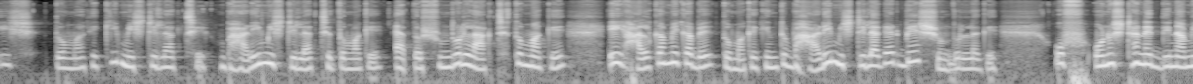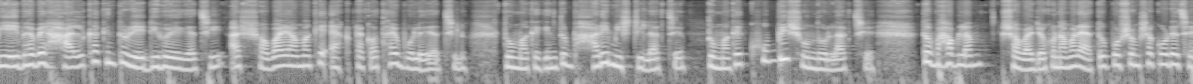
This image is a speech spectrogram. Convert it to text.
ইস তোমাকে কি মিষ্টি লাগছে? ভারী মিষ্টি লাগছে তোমাকে। এত সুন্দর লাগছে তোমাকে। এই হালকা মেকআপে তোমাকে কিন্তু ভারী মিষ্টি লাগে আর বেশ সুন্দর লাগে। উফ, অনুষ্ঠানের দিন আমি এইভাবে হালকা কিন্তু রেডি হয়ে গেছি আর সবাই আমাকে একটা কথাই বলে যাচ্ছিল, তোমাকে কিন্তু ভারী মিষ্টি লাগছে, তোমাকে খুবই সুন্দর লাগছে। তো ভাবলাম, সবাই যখন আমার এত প্রশংসা করেছে,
